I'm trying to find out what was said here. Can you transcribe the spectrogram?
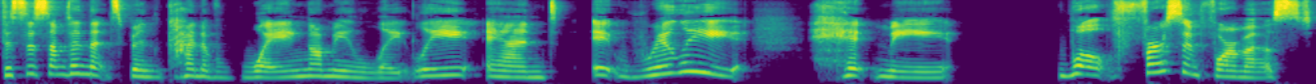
this is something that's been kind of weighing on me lately and it really hit me well first and foremost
